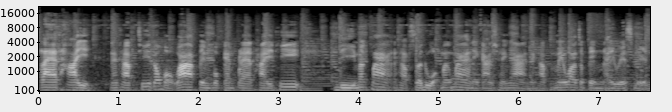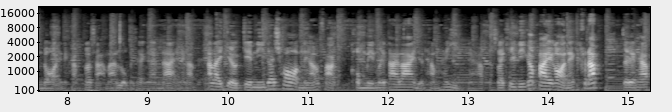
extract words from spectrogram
แปลไทยนะครับที่ต้องบอกว่าเป็นโปรแกรมแปลไทยที่ดีมากๆนะครับสะดวกมากๆในการใช้งานนะครับไม่ว่าจะเป็น iOS หรือ Android นะครับก็สามารถโหลดไปใช้งานได้นะครับอะไรเกี่ยวกับเกมนี้ถ้าชอบนะครับฝากคอมเมนต์ไว้ใต้ล่างเดี๋ยวทำให้อีกนะครับสำหรับคลิปนี้ก็ไปก่อนนะครับ เจอกันครับ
